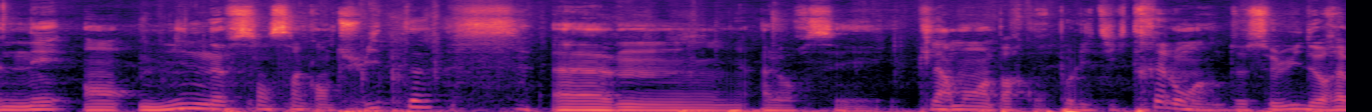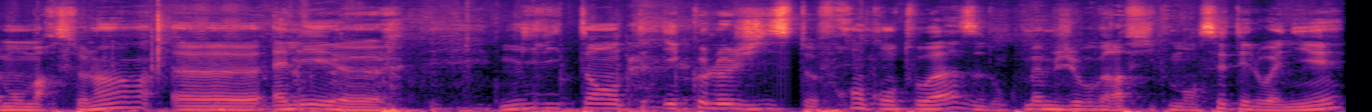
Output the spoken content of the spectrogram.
née en 1958. alors c'est clairement un parcours politique très loin de celui de Raymond Marcelin. elle est militante écologiste franc-comtoise, donc même géographiquement c'est éloigné,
